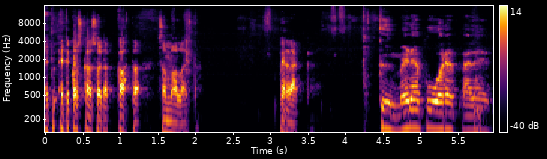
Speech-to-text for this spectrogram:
Et, et koskaan soita kahta samanlaista peräkkäin. Kymmenen vuoden välein.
